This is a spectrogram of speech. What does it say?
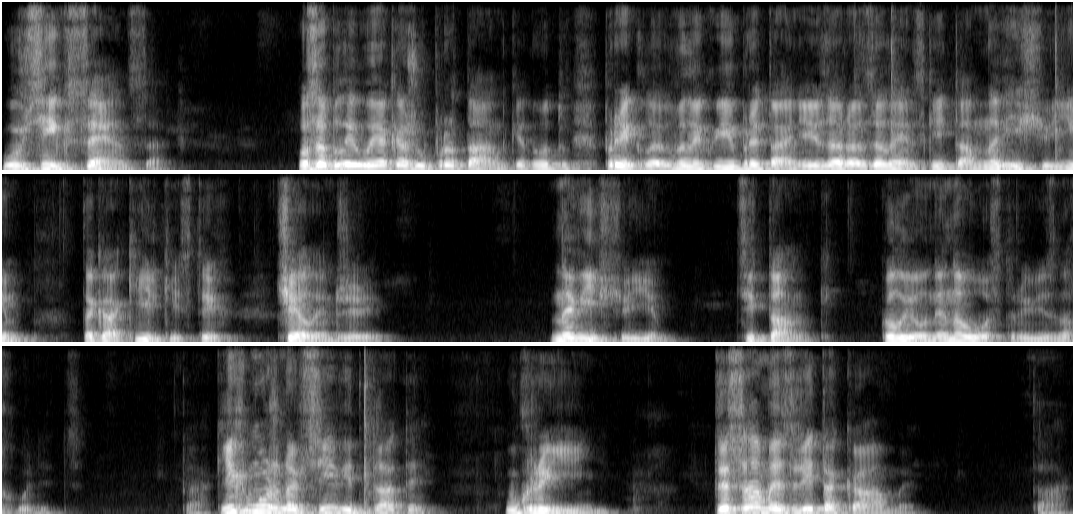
у всіх сенсах. Особливо я кажу про танки. Ну, от приклад Великої Британії зараз Зеленський там. Навіщо їм така кількість тих челенджерів? Навіщо їм ці танки? Коли вони на острові знаходяться. Так. Їх можна всі віддати Україні. Те саме з літаками. Так.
